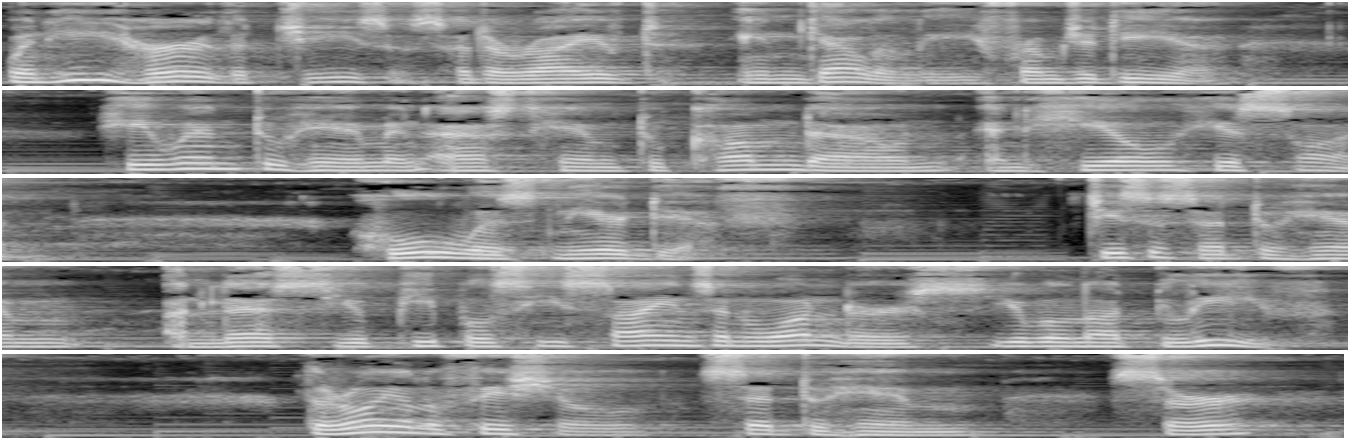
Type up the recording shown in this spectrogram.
When he heard that Jesus had arrived in Galilee from Judea, he went to him and asked him to come down and heal his son, who was near death. Jesus said to him, Unless you people see signs and wonders, you will not believe. The royal official said to him, Sir,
